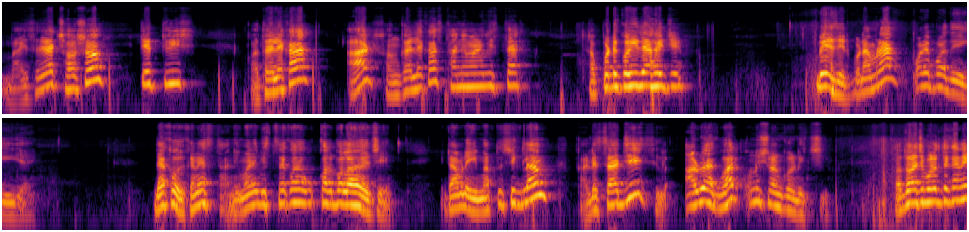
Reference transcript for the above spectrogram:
বাইশ হাজার, ছশো, তেত্রিশ। কথায় লেখা আর সংখ্যায় লেখা স্থানীয় মানে বিস্তার। সবকটা করিয়ে দেওয়া হয়েছে। বেশ, এরপর আমরা পরে পরে দিয়ে এগিয়ে যাই। দেখো, এখানে স্থানীয় মানে বিস্তার কথা কথা বলা হয়েছে। এটা আমরা এইমাত্র শিখলাম, কার্ডের সাহায্যে সেগুলো আরও একবার অনুসরণ করে নিচ্ছি। কত আছে বলতো এখানে?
